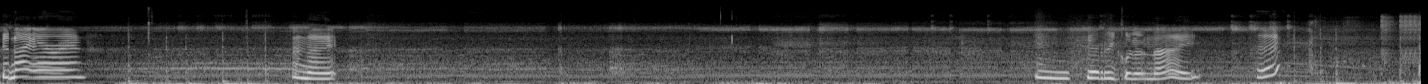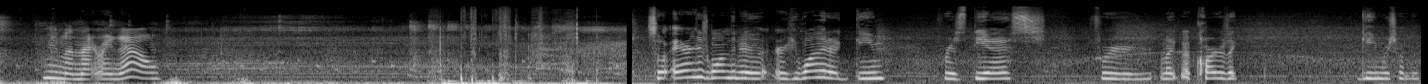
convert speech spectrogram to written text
Good night, Aaron. Good night. Mm, qué rico the night. Huh? I'm in the night right now. So Aaron just wanted a, or he wanted a game for his DS, for like a card like game or something.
